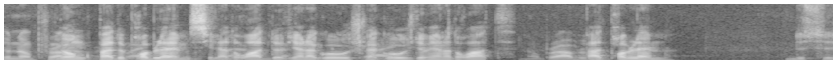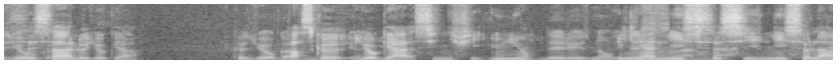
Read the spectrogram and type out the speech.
Donc pas de problème. Si la droite devient la gauche, la gauche devient la droite, pas de problème. C'est ça le yoga, parce que yoga. signifie union. Il n'y a ni ceci ni cela,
